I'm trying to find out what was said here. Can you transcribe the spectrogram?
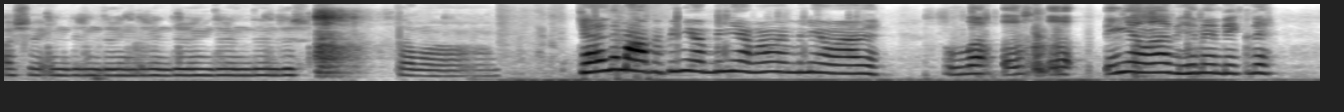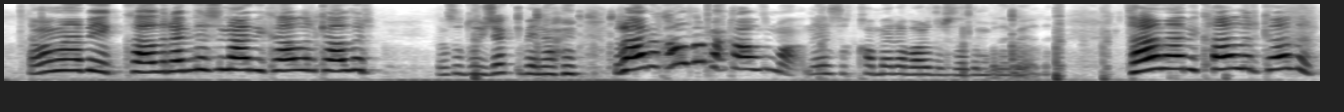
Aşağı indir indir indir indir indir indir indir. Tamam. Geldim abi biniyorum biniyorum hemen biniyorum abi. Allah ıh, ıh. biniyorum abi hemen bekle. Tamam abi kaldırabilirsin abi kaldır kaldır. Nasıl duyacak ki beni? Dur abi kaldırma kaldırma. Neyse kamera vardır zaten burada bir yerde. Tamam abi kaldır kaldır.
